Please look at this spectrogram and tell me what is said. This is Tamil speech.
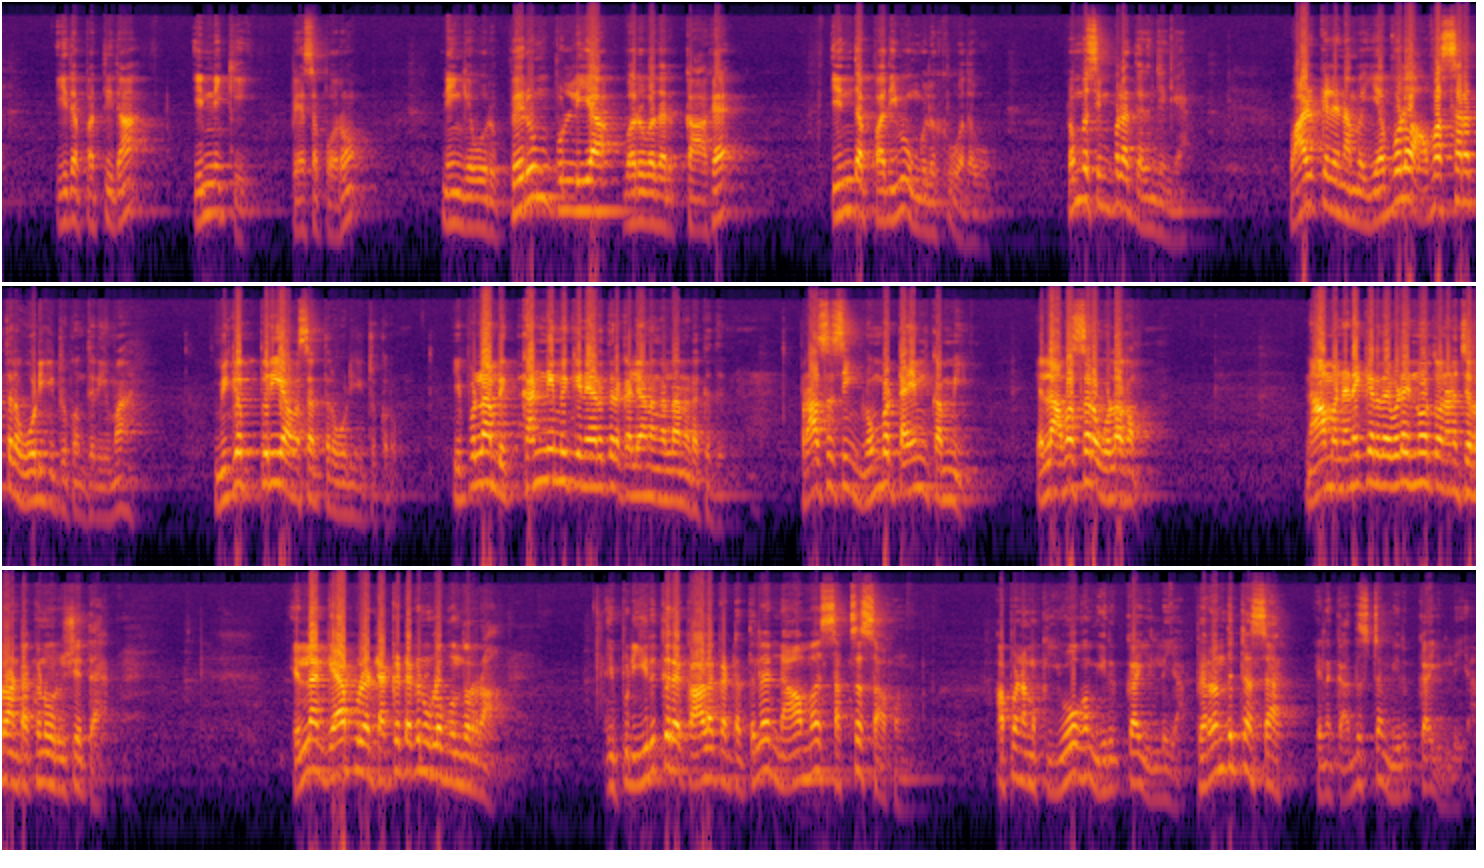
இதை பற்றி தான் இன்னைக்கு பேச போகிறோம் நீங்கள் ஒரு பெரும் புள்ளியாக வருவதற்காக இந்த பதிவு உங்களுக்கு உதவும். ரொம்ப சிம்பிளாக தெரிஞ்சுங்க. வாழ்க்கையில் நம்ம எவ்வளோ அவசரத்தில் ஓடிக்கிட்டு இருக்கோம் தெரியுமா? மிகப்பெரிய அவசரத்தில் ஓடிக்கிட்டு இருக்கிறோம். இப்போல்லாம் அப்படி கண்ணிமைக்கு நேரத்தில் கல்யாணங்கள்லாம் நடக்குது. ப்ராசஸிங் ரொம்ப டைம் கம்மி. எல்லாம் அவசர உலகம். நாம் நினைக்கிறத விட இன்னொருத்தன் நினச்சிடுறான் டக்குன்னு ஒரு விஷயத்த. எல்லாம் கேப்பில் டக்கு டக்குன்னு உள்ளே புந்துடுறான். இப்படி இருக்கிற காலகட்டத்தில் நாம் சக்ஸஸ் ஆகணும். அப்போ நமக்கு யோகம் இருக்கா இல்லையா? பிறந்துட்டேன் சார். எனக்கு அதிர்ஷ்டம் இருக்கா இல்லையா?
